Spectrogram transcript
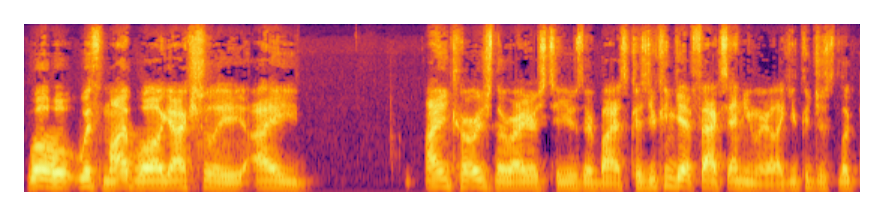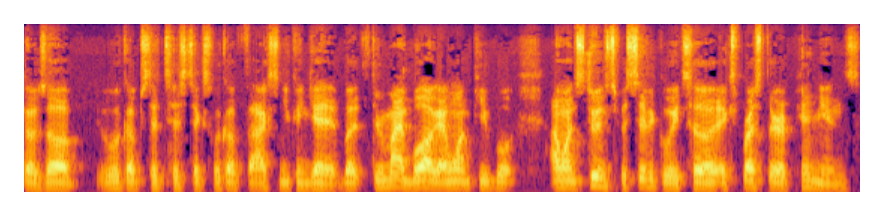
Well, with my blog, actually, I I encourage the writers to use their bias because you can get facts anywhere. Like you could just look those up, look up statistics, look up facts, and you can get it. But through my blog, I want people, I want students specifically to express their opinions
